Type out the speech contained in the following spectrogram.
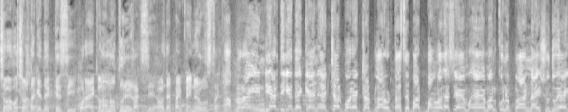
ছয় বছর থেকে দেখতেছি ওরা এখনও নতুনই রাখছে আমাদের পাইপলাইনের অবস্থা কি? আপনারা ইন্ডিয়ার দিকে দেখেন একটার পর একটার প্লেয়ার উঠতেছে বাট বাংলাদেশে এম- এমন কোনো প্লেয়ার নাই শুধু এই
